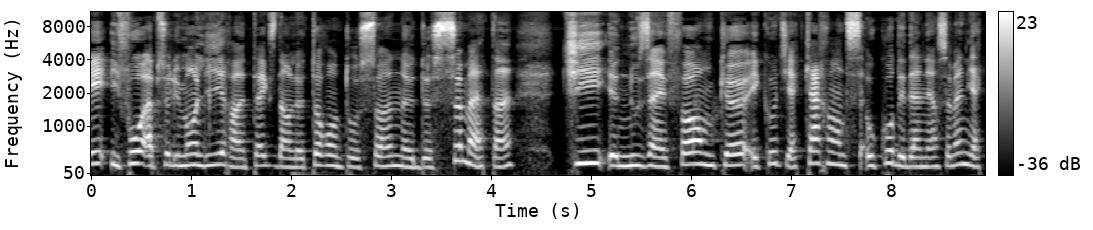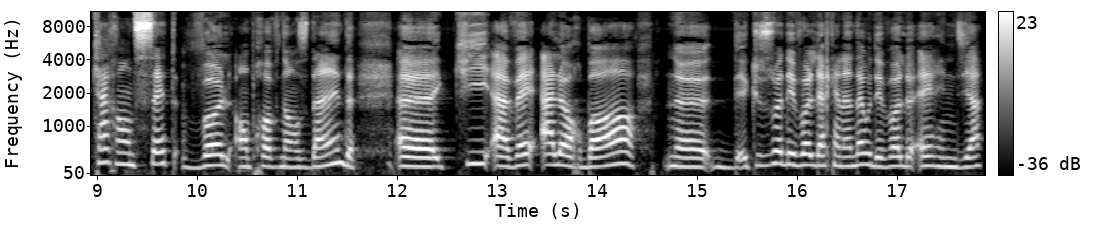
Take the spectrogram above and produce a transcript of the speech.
Et il faut absolument lire un texte dans le Toronto Sun de ce matin qui nous informe que, écoute, il y a 40, au cours des dernières semaines, il y a 47 vols en provenance d'Inde euh, qui avaient à leur bord, euh, que ce soit des vols d'Air Canada ou des vols de Air India,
